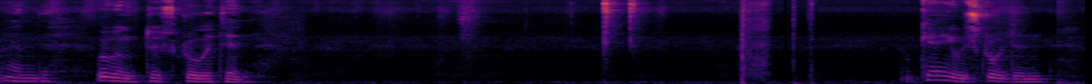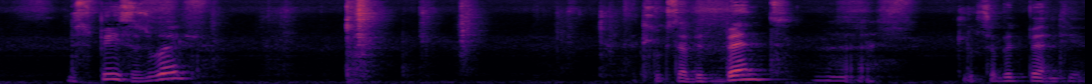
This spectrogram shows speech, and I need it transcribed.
and to screw it in. Okay we screwed in this piece as well. It looks a bit bent. Uh, it looks a bit bent here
